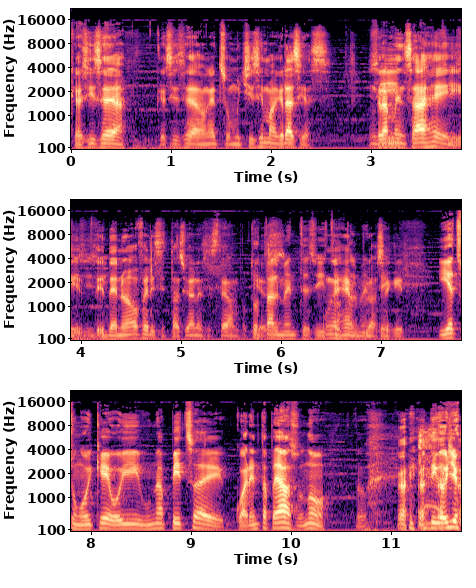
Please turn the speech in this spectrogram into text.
Que así sea, que así sea, don Edson. Muchísimas gracias. Un gran mensaje y de nuevo felicitaciones, Esteban. Totalmente, sí. Un ejemplo a seguir. Y Edson, hoy que hoy una pizza de 40 pedazos, ¿no? Digo yo,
